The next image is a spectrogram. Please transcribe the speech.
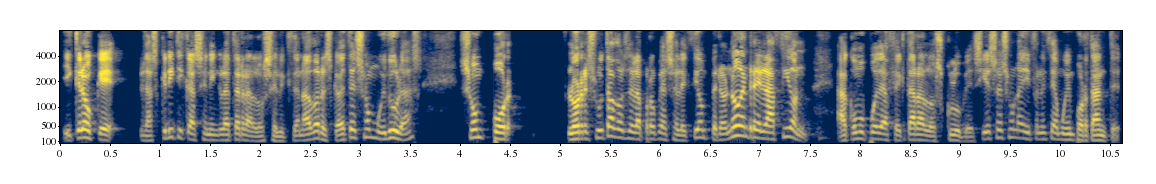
Y creo que las críticas en Inglaterra a los seleccionadores, que a veces son muy duras, son por los resultados de la propia selección, pero no en relación a cómo puede afectar a los clubes. Y eso es una diferencia muy importante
